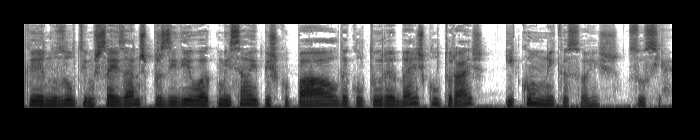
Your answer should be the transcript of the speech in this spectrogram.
que nos últimos seis anos presidiu a Comissão Episcopal da Cultura, Bens Culturais e Comunicações Sociais.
